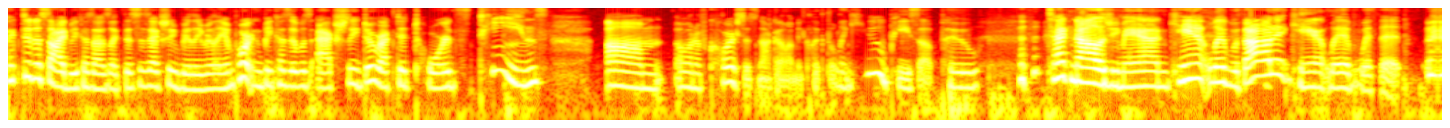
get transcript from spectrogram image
picked it aside because I was like, this is actually really, really important because it was actually directed towards teens. Um. Oh, and of course, it's not gonna let me click the link. You piece of poo. Technology, man, can't live without it. Can't live with it.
